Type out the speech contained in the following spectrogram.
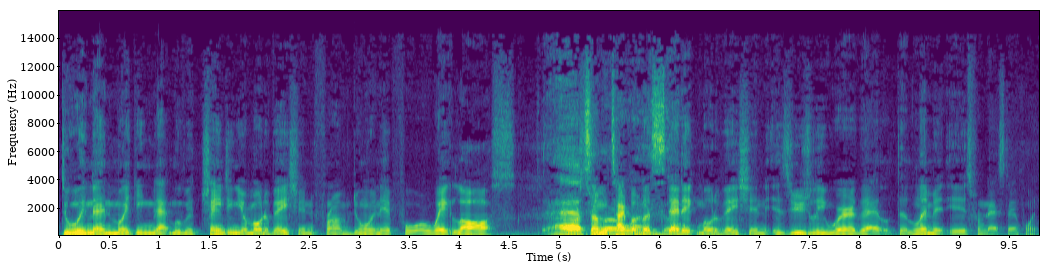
Doing and making that movement, changing your motivation from doing it for weight loss or some type of aesthetic motivation is usually where that the limit is from that standpoint.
